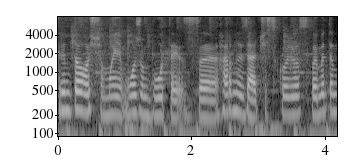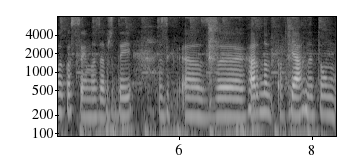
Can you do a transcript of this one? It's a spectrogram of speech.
крім того, що ми можемо бути з гарною зачіскою, з вимитими косими завжди, з, е, з гарно вдягнутим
